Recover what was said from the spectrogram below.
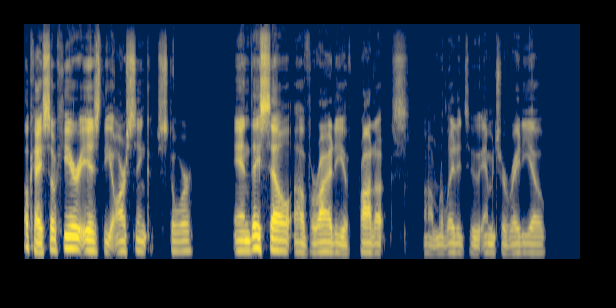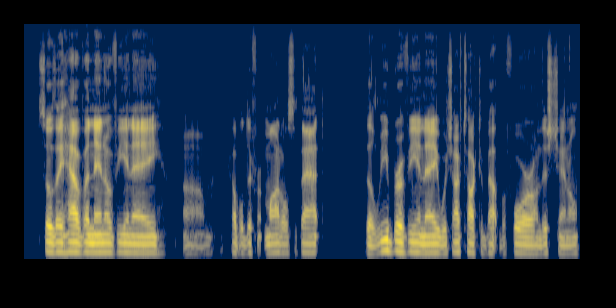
Okay, so here is the AURSINC store, and they sell a variety of products um, related to amateur radio. So they have a Nano VNA, um, a couple different models of that, the LibreVNA, which I've talked about before on this channel,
